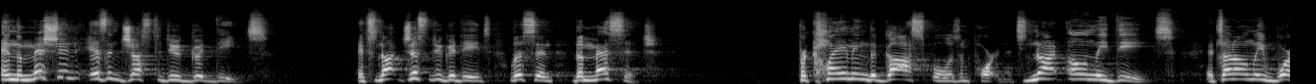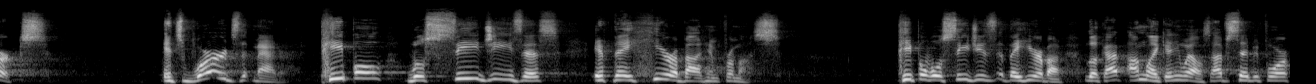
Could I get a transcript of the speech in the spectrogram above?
And the mission isn't just to do good deeds. It's not just to do good deeds. Listen, the message, proclaiming the gospel is important. It's not only deeds, it's not only works, it's words that matter. People will see Jesus if they hear about him from us. People will see Jesus if they hear about him. Look, I'm like anyone else. I've said before,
